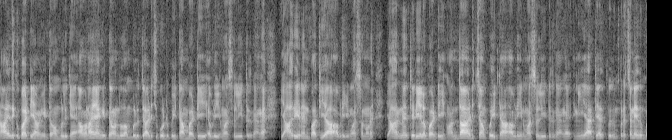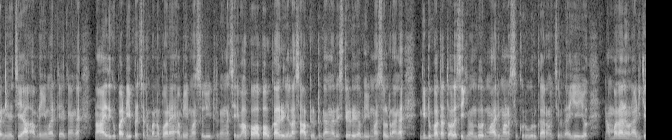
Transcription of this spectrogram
நான் எதுக்கு பாட்டி அவன்கிட்ட வம்புலுக்கேன் அவனா என்கிட்ட வந்து வம்புழுத்து அடிச்சு போட்டு போயிட்டான் பாட்டி அப்படிங்கிற மாதிரி சொல்லிட்டு இருக்காங்க. யார் என்னன்னு பார்த்தியா அப்படிங்கிற மாதிரி சொன்னோன்னே யாருன்னே தெரியல பாட்டி வந்தான் அடித்தான் போயிட்டான் அப்படிங்கிற மாதிரி சொல்லிகிட்டு இருக்காங்க. நீ யார்கிட்டயாவது எதுவும் பிரச்சனை எதுவும் பண்ணி வச்சியா அப்படிங்கிற மாதிரி கேட்காங்க. நான் எதுக்கு பாட்டி பிரச்சனை பண்ண போகிறேன் அப்படிங்கிற மாதிரி சொல்லிட்டு இருக்காங்க. சரி வாப்பா வாப்பா உட்காரு. எல்லாம் சாப்பிட்டுக்கிட்டு இருக்காங்க. ரெஸ்ட் எடு அப்படிங்கிற மாதிரி சொல்கிறாங்க இங்கிட்டு பார்த்தா துளசிக்கு வந்து ஒரு மாதிரி மனசு குறுகுறுக்க ஆரம்பிச்சிருது. ஐயையோ நம்ம தான் இவனை அடிக்க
